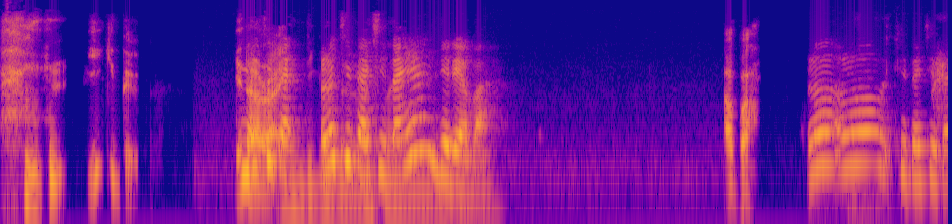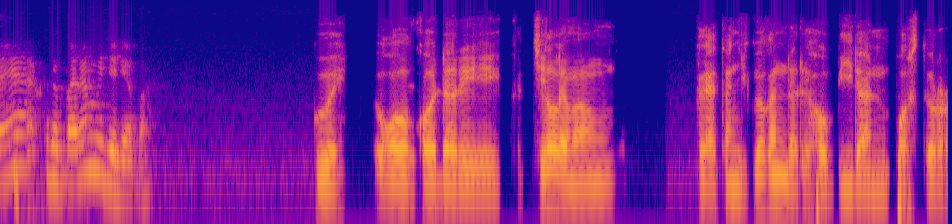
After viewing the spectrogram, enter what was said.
Ih, gitu. You know, Lo, cita, right? Lo 13 cita-citanya jadi apa? Apa? Lo lo cita-citanya ke depannya mau jadi apa? Gue. Oh, kalau dari kecil emang kelihatan juga kan dari hobi dan postur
